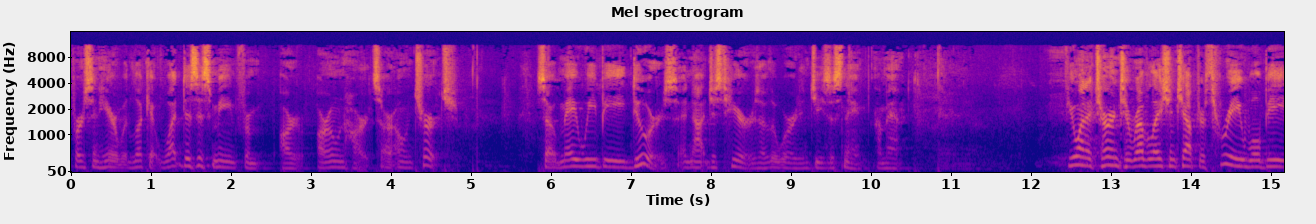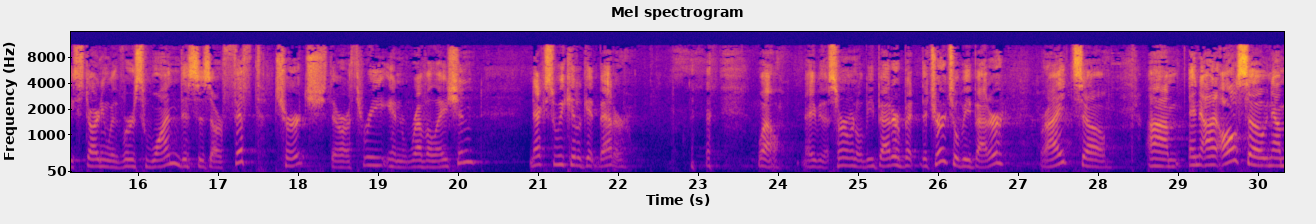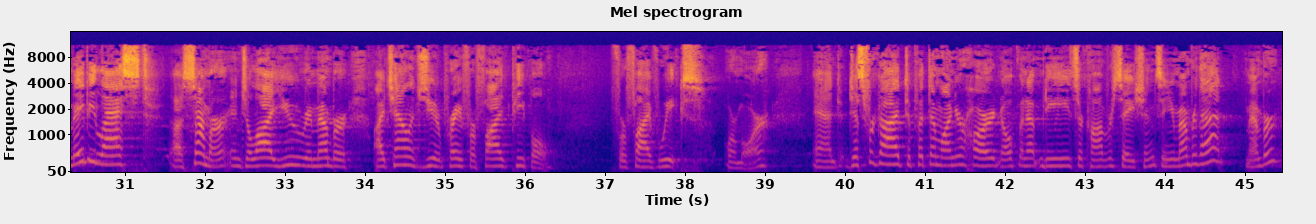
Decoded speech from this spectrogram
person here would look at what does this mean from our, our own hearts, our own church. So may we be doers and not just hearers of the word in Jesus' name. Amen. If you want to turn to Revelation chapter 3, we'll be starting with verse 1. This is our fifth church. There are three in Revelation. Next week it'll get better. well, maybe the sermon will be better, but the church will be better, right? So um, and I also, now maybe last uh, summer in July, you remember I challenged you to pray for five people for five weeks or more. And just for God to put them on your heart and open up needs or conversations. And you remember that? Remember?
